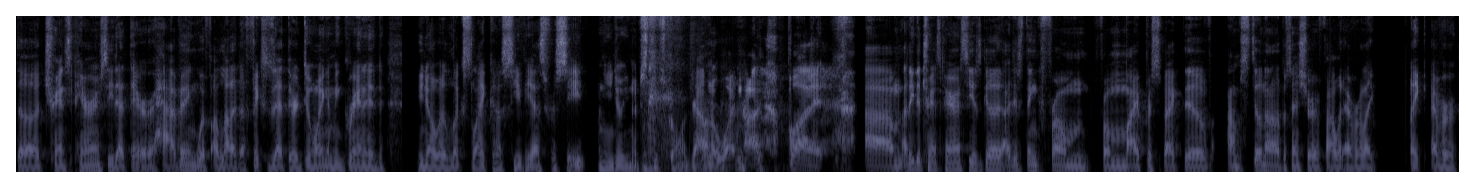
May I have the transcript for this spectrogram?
the transparency that they're having with a lot of the fixes that they're doing. I mean, granted, you know, it looks like a CVS receipt when you do, you know, just keep scrolling down or whatnot. But um, I think the transparency is good. I just think from from my perspective, I'm still not 100 percent sure if I would ever like like ever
